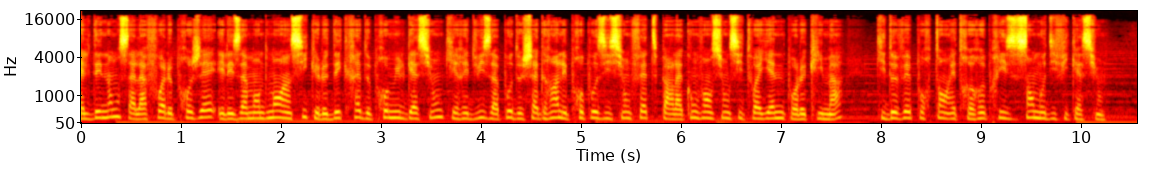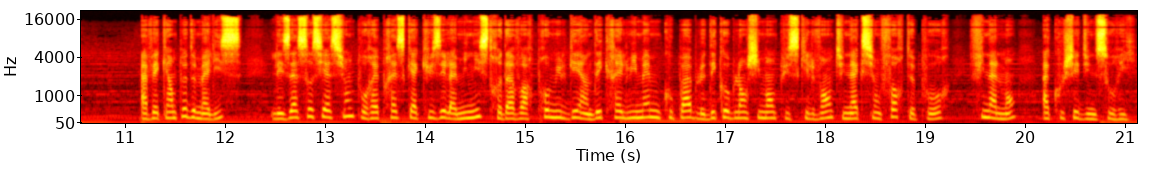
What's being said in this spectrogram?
Elle dénonce à la fois le projet et les amendements ainsi que le décret de promulgation qui réduisent à peau de chagrin les propositions faites par la Convention citoyenne pour le climat, qui devaient pourtant être reprises sans modification. Avec un peu de malice, les associations pourraient presque accuser la ministre d'avoir promulgué un décret lui-même coupable d'éco-blanchiment puisqu'il vante une action forte pour, finalement, accoucher d'une souris.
